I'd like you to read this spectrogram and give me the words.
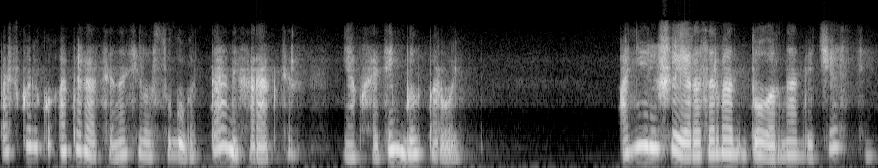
Поскольку операция носила сугубо тайный характер, необходим был пароль. Они решили разорвать доллар на две части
